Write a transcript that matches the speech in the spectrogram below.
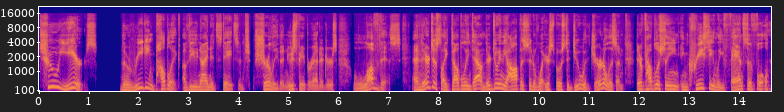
two years, the reading public of the United States, and surely the newspaper editors, love this. And they're just like doubling down. They're doing the opposite of what you're supposed to do with journalism. They're publishing increasingly fanciful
